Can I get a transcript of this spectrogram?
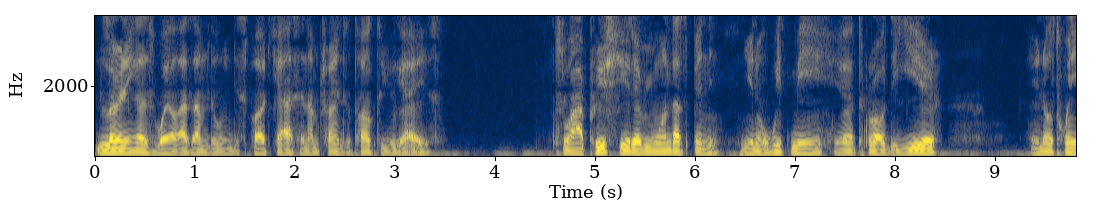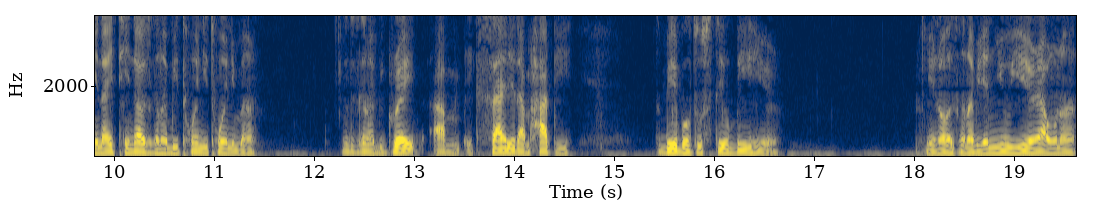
learning as well as I'm doing this podcast and I'm trying to talk to you guys. So I appreciate everyone that's been, you know, with me uh, throughout the year. You know, 2019 that was gonna be 2020, man. It's gonna be great. I'm excited. I'm happy to be able to still be here. You know, it's gonna be a new year. I wanna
